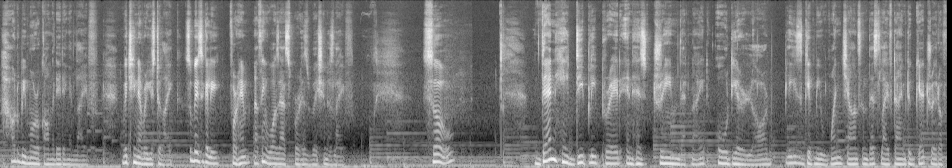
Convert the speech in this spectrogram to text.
how to be more accommodating in life, which he never used to like. So basically, for him, nothing was as per his wish in his life. So, then he deeply prayed in his dream that night, Oh dear Lord, please give me one chance in this lifetime to get rid of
